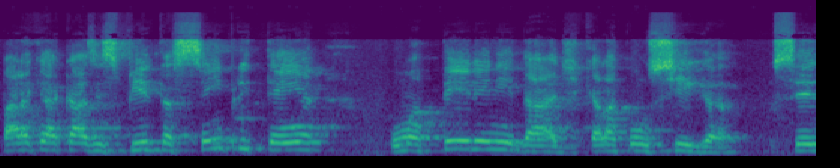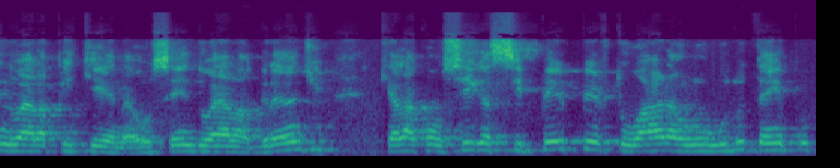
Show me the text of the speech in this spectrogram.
para que a casa espírita sempre tenha uma perenidade, que ela consiga, sendo ela pequena ou sendo ela grande, que ela consiga se perpetuar ao longo do tempo,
